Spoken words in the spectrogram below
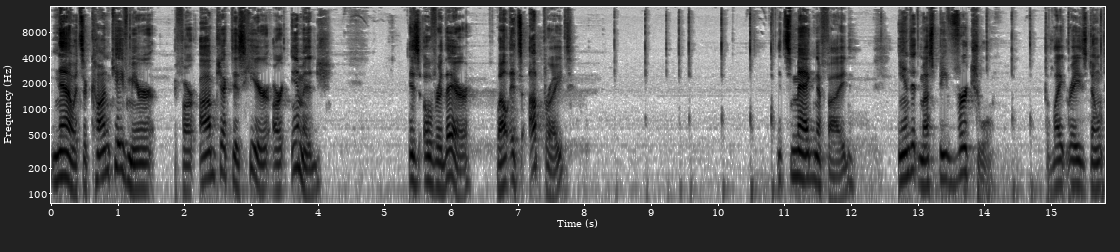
Now, it's a concave mirror if our object is here, our image is over there. Well, it's upright, it's magnified, and it must be virtual. The light rays don't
